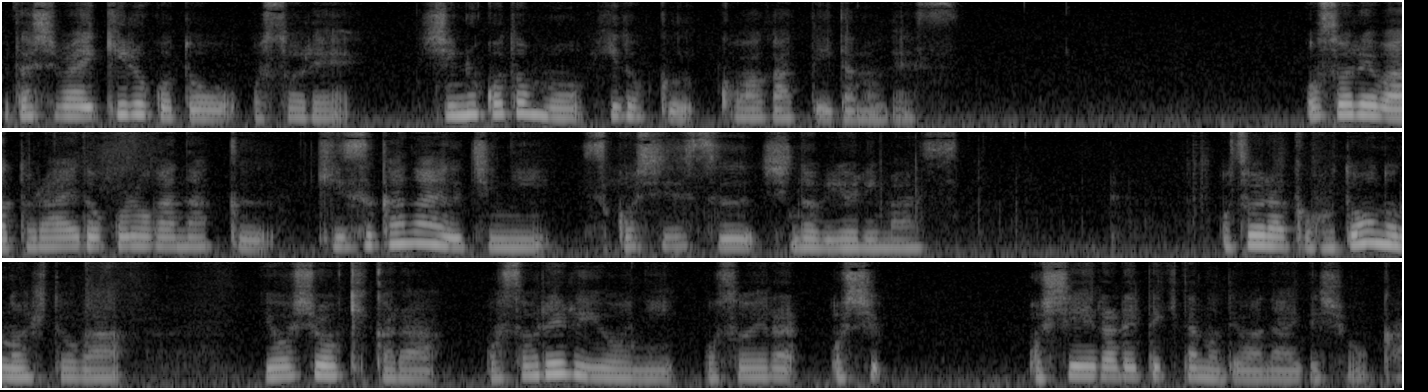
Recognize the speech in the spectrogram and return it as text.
私は生きることを恐れ死ぬこともひどく怖がっていたのです。恐れは捉えどころがなく気づかないうちに少しずつ忍び寄ります。おそらくほとんどの人が幼少期から恐れるように教えら教えられてきたのではないでしょうか。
